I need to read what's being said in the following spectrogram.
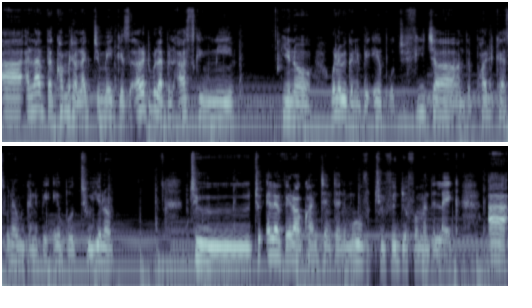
uh, another comment I'd like to make is a lot of people have been asking me you know when are we going to be able to feature on the podcast when are we going to be able to you know to to elevate our content and move to video form and the like. Uh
